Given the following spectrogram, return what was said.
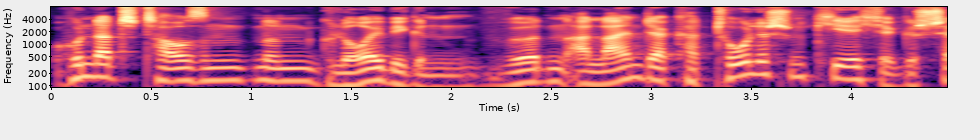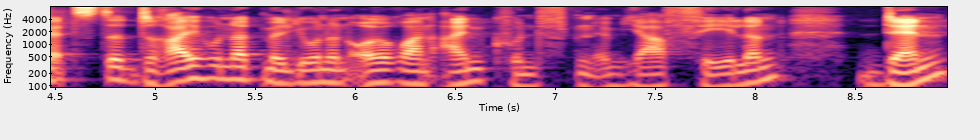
Hunderttausenden Gläubigen würden allein der katholischen Kirche geschätzte 300 Millionen Euro an Einkünften im Jahr fehlen, denn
